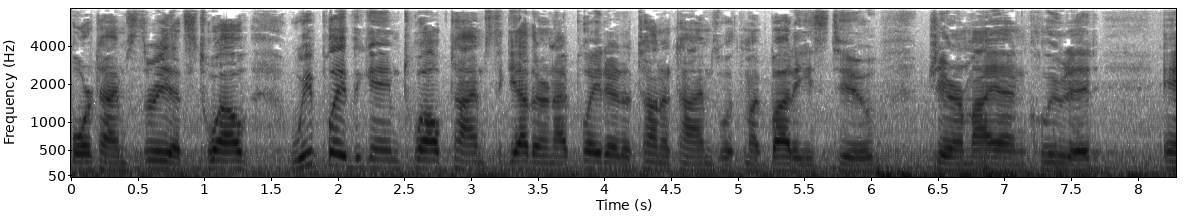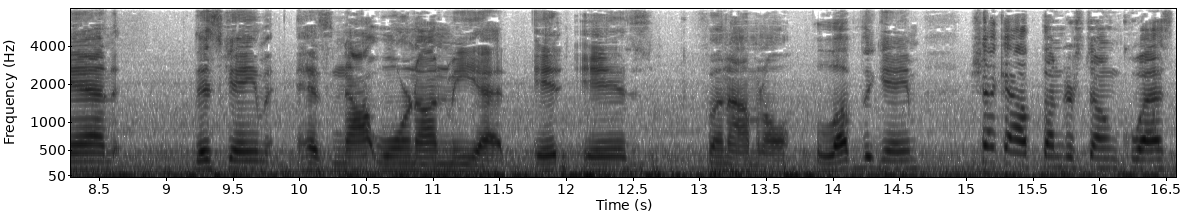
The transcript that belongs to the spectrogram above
four times three, that's 12. We played the game 12 times together, and I played it a ton of times with my buddies too, Jeremiah included. And this game has not worn on me yet. It is phenomenal. Love the game. Check out Thunderstone Quest.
